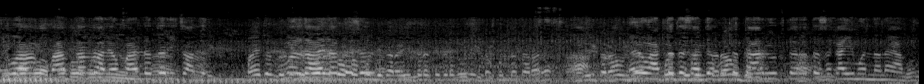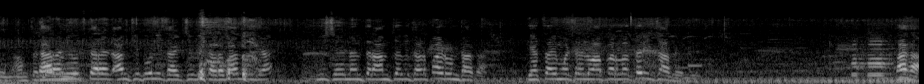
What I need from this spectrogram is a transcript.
किंवा बांधकाम झाल्यावर पाडलं तरी चालेल. पाहिजे तर तुम्हाला तुम्ही जायला इकडं कसं- फुल्ली करा इकडे तिकडे दोन्ही इकडे फुल्ल करा. इथं राहून नाही द्या. वाटलं तर मधली सध्या भिंत राहून फक्त द्या. तार यूज करा तसं काही म्हणणं नाही आमचं. यूज करायचं आमची दोन्ही साईडची बिथाड बांधून द्या. विषय नंतर आमचं बिथाड पाडून टाका. त्याचाही मटेरियल वापरला तरी चालेल. टाका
